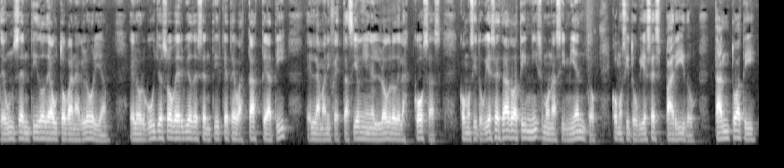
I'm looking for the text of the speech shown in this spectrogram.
de un sentido de autovanagloria, el orgullo soberbio de sentir que te bastaste a ti en la manifestación y en el logro de las cosas, como si te hubieses dado a ti mismo nacimiento, como si te hubieses parido, tanto a ti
